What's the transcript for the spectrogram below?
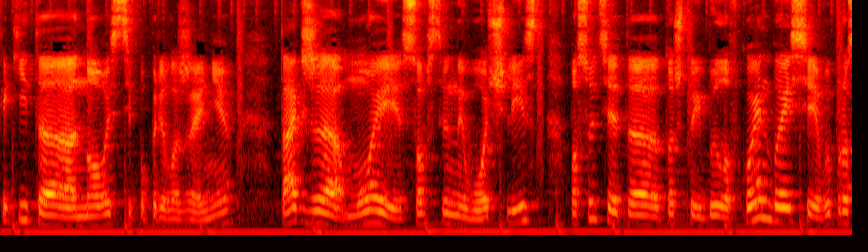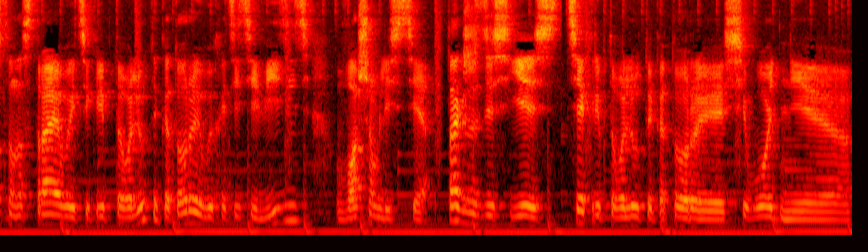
какие-то новости по приложению, также мой собственный watch-лист. По сути, это то, что и было в Coinbase. Вы просто настраиваете криптовалюты, которые вы хотите видеть в вашем листе. Также здесь есть те криптовалюты, которые сегодня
